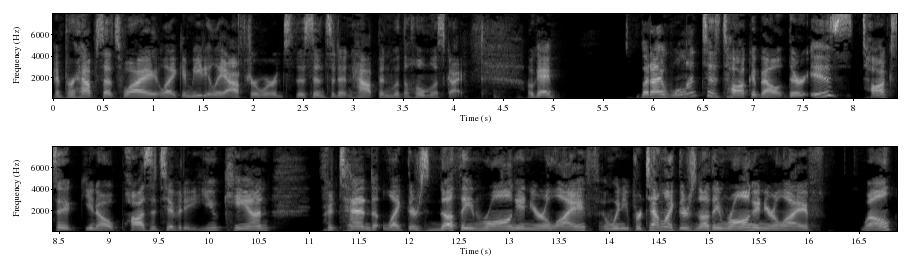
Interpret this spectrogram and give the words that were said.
and perhaps that's why like immediately afterwards this incident happened with the homeless guy. Okay, but I want to talk about there is toxic, you know, positivity. You can pretend like there's nothing wrong in your life. And when you pretend like there's nothing wrong in your life, well,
